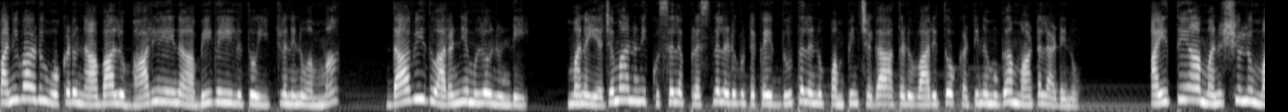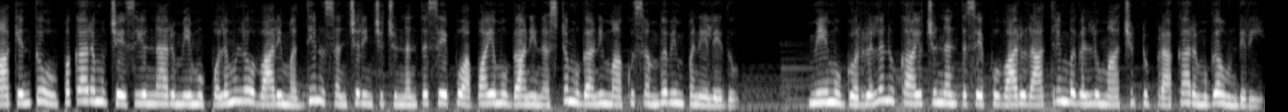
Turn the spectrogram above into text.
పనివాడు ఒకడు నాబాలు భార్య అయిన అబీగయిలుతో ఇట్లనెను అమ్మా దావీదు అరణ్యములో నుండి మన యజమానుని కుశల ప్రశ్నలడుగుటకై దూతలను పంపించగా అతడు వారితో కఠినముగా మాటలాడెను. అయితే ఆ మనుష్యులు మాకెంతో ఉపకారము చేసియున్నారు. మేము పొలములో వారి మధ్యను సంచరించుచున్నంతసేపు అపాయముగాని నష్టముగాని మాకు సంభవింపనేలేదు. మేము గొర్రెలను కాయుచున్నంతసేపు వారు రాత్రింబగళ్ళు మా చుట్టూ ప్రాకారముగా ఉండిరి.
